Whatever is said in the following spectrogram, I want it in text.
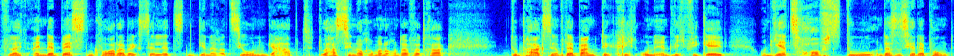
vielleicht einen der besten Quarterbacks der letzten Generationen gehabt. Du hast ihn auch immer noch unter Vertrag. Du parkst ihn auf der Bank, der kriegt unendlich viel Geld. Und jetzt hoffst du, und das ist ja der Punkt,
